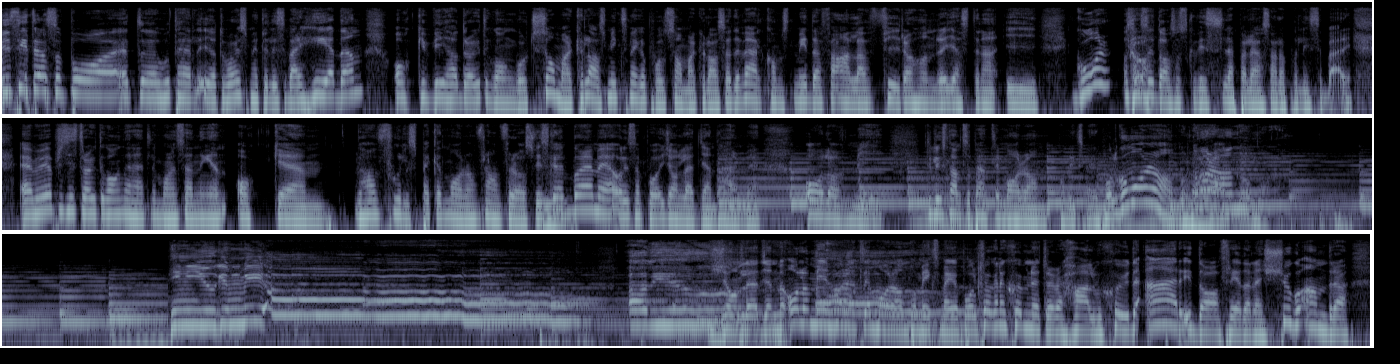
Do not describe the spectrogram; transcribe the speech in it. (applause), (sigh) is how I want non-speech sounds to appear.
Vi sitter alltså på ett eh, hotell i Göteborg som heter Liseberg-Heden och vi har dragit igång vårt sommarkalas, Mix Megapols sommarkalas. Vi hade välkomstmiddag för alla 400 gästerna i går och sen så idag så ska vi släppa lös alla på Liseberg. Eh, Men vi har precis dragit igång den här till morgonsändningen och ehm, vi har en fullspäckad morgon framför oss. Vi ska börja med att lyssna på John Legend här med All of me. Du lyssnar alltså på Äntligen morgon på Mix Megapol. God morgon! God morgon. God morgon. And you John Legend med All of Me har äntligen morgon på Mix Megapol. Klockan är sju minuter över halv sju. Det är idag fredag den 22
